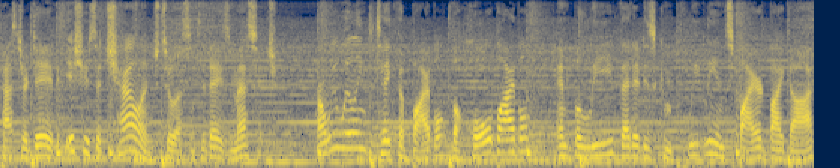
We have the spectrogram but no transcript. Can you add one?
Pastor Dave issues a challenge to us in today's message. Are we willing to take the Bible, the whole Bible, and believe that it is completely inspired by God?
